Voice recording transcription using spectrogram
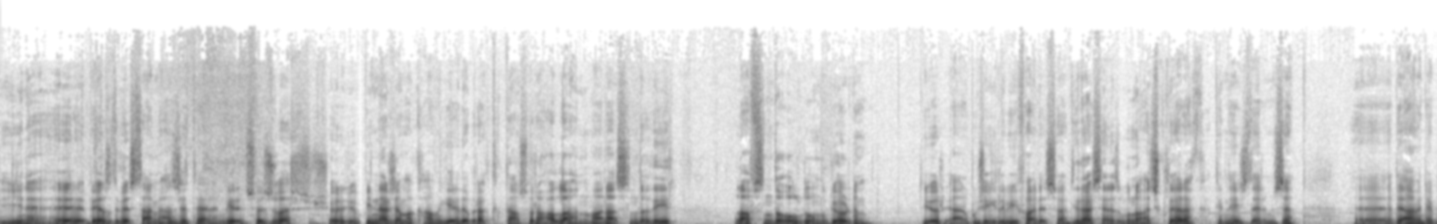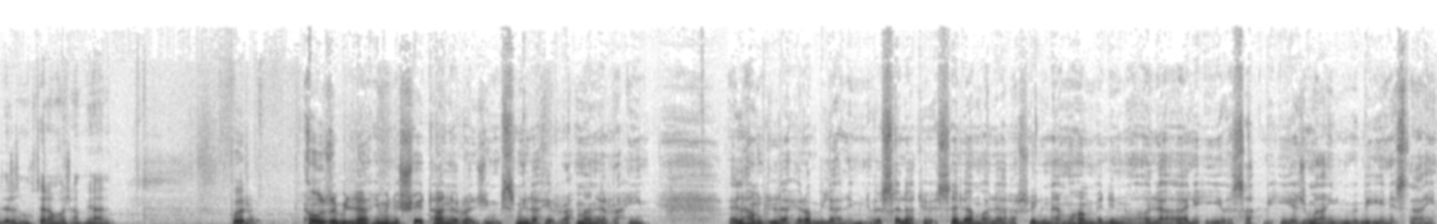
yine e, Beyazıt Bestami Hazretleri'nin bir sözü var. Şöyle diyor, binlerce makamı geride bıraktıktan sonra Allah'ın manasında değil, lafzında olduğumu gördüm diyor. Yani bu şekilde bir ifadesi var. Dilerseniz bunu açıklayarak dinleyicilerimize e, devam edebiliriz muhterem hocam. Yani buyurun. Euzu billahi mineşşeytanirracim. Bismillahirrahmanirrahim. Elhamdülillahi Rabbil alemin ve salatu ve selamu ala Resulina Muhammedin ve ala alihi ve sahbihi ecmain ve bihi nesta'in.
